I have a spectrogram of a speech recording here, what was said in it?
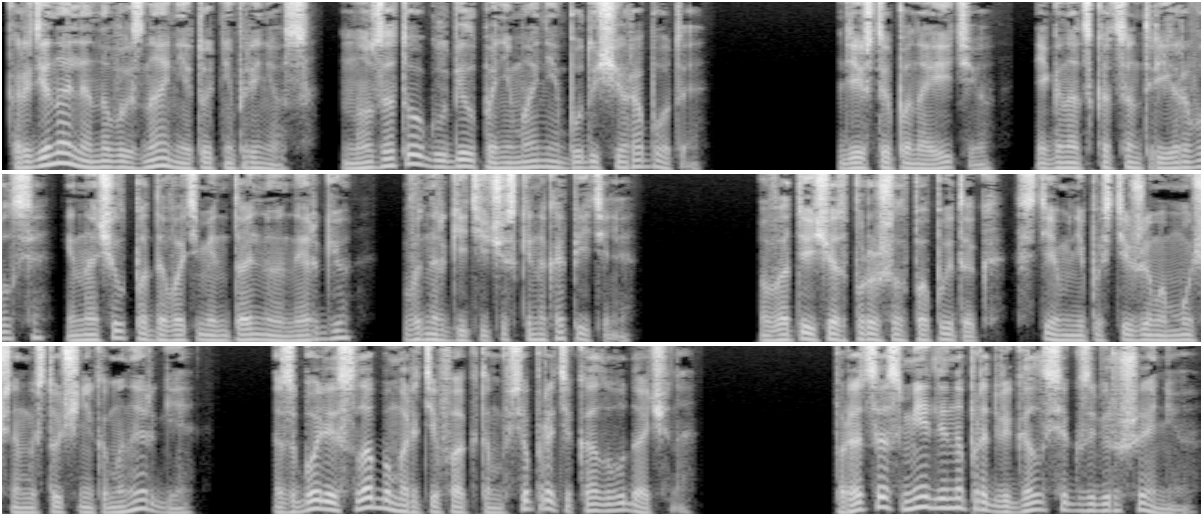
Кардинально новых знаний тот не принес, но зато углубил понимание будущей работы. Действуя по наитию, Игнат сконцентрировался и начал подавать ментальную энергию в энергетические накопители. В отличие от прошлых попыток с тем непостижимо мощным источником энергии, с более слабым артефактом все протекало удачно. Процесс медленно продвигался к завершению.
